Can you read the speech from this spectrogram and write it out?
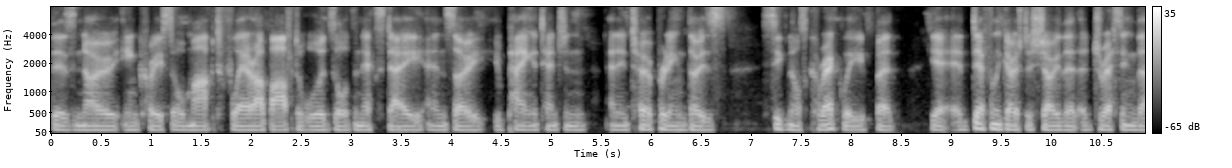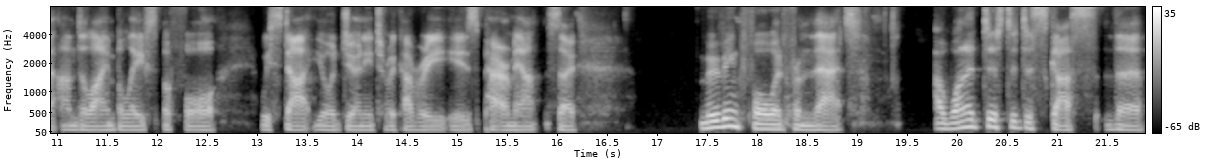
there's no increased or marked flare up afterwards or the next day. And so you're paying attention and interpreting those signals correctly. But yeah, it definitely goes to show that addressing the underlying beliefs before we start your journey to recovery is paramount. So moving forward from that, I wanted just to discuss the,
